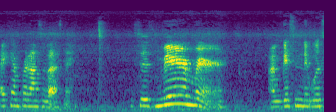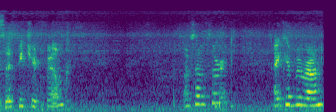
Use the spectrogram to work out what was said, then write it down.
I can't pronounce the last name. It says Mirror Mirror. I'm guessing it was a featured film of some sort. I could be wrong.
